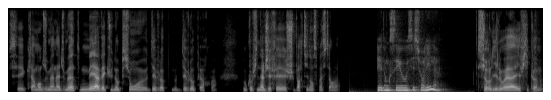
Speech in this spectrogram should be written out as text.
C'est clairement du management, mais avec une option, développe développeur, quoi. Donc au final, j'ai fait je suis parti dans ce master-là. Et donc c'est aussi sur Lille? Sur Lille, ouais, à Efficom.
